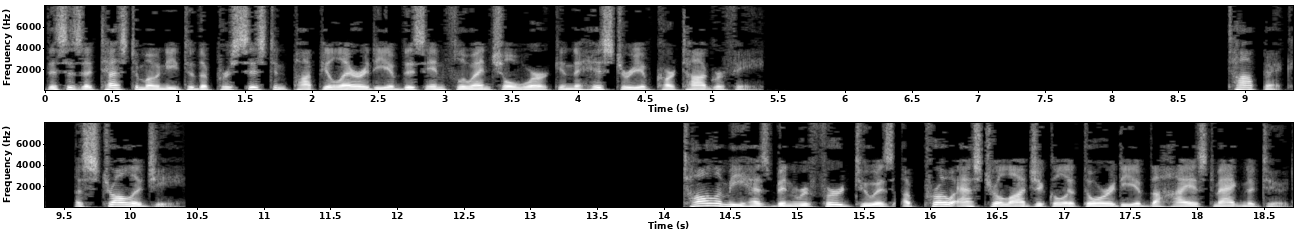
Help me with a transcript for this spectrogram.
This is a testimony to the persistent popularity of this influential work in the history of cartography. Astrology. Ptolemy has been referred to as a pro-astrological authority of the highest magnitude.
